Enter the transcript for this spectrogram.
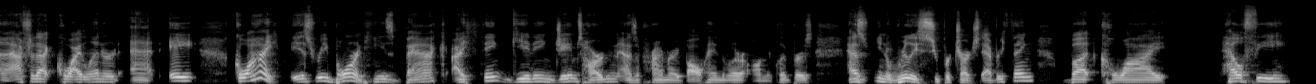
Uh, after that, Kawhi Leonard at eight. Kawhi is reborn. He's back. I think getting James Harden as a primary ball handler on the Clippers has, you know, really supercharged everything. But Kawhi healthy,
